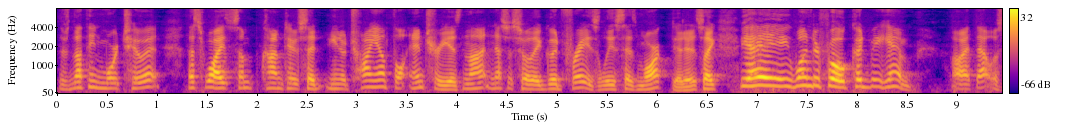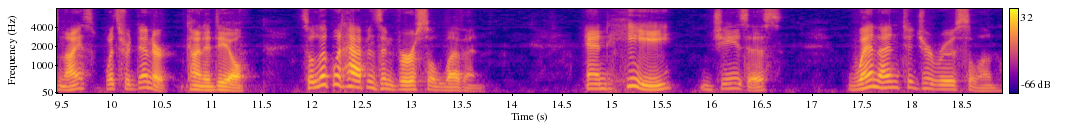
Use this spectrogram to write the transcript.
There's nothing more to it. That's why some commentators said, you know, triumphal entry is not necessarily a good phrase, at least as Mark did it. It's like, yay, wonderful, could be him. All right, that was nice. What's for dinner? Kind of deal. So look what happens in verse 11. And he, Jesus, went unto Jerusalem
